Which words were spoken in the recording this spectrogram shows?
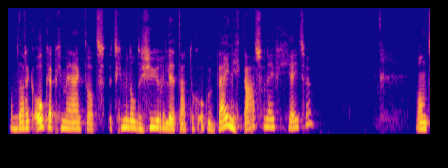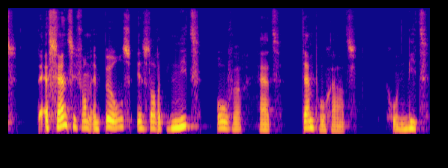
Omdat ik ook heb gemerkt dat het gemiddelde jurylid daar toch ook weinig kaas van heeft gegeten. Want de essentie van impuls is dat het niet over het tempo gaat. Gewoon niet.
